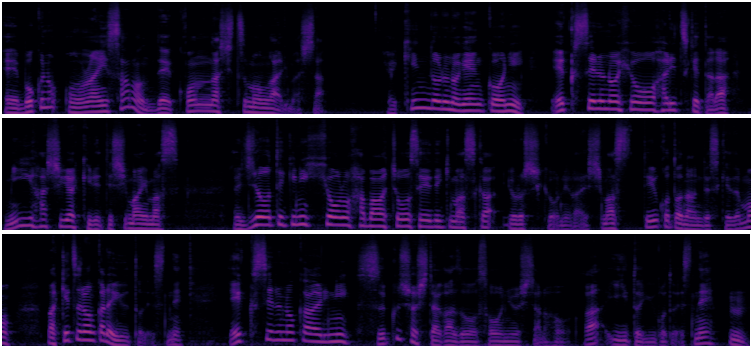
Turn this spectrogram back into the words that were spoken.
え僕のオンラインサロンでこんな質問がありました。Kindle の原稿に Excel の表を貼り付けたら右端が切れてしまいます。自動的に表の幅は調整できますか？よろしくお願いします。っていうことなんですけども、まあ、結論から言うとですね、Excel の代わりにスクショした画像を挿入した方がいいということですね。うん。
